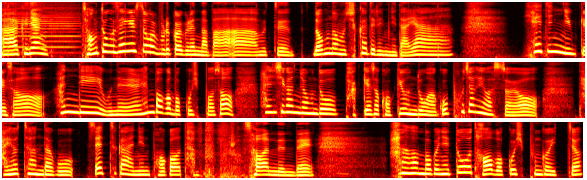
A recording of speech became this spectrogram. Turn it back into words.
아, 그냥 정통 생일송을 부를 걸 그랬나봐. 아, 아무튼 너무너무 축하드립니다. 야. 혜진님께서 한디 오늘 햄버거 먹고 싶어서 1시간 정도 밖에서 걷기 운동하고 포장해왔어요. 다이어트 한다고 세트가 아닌 버거 단품으로 사왔는데 하나만 먹으니 또 더 먹고 싶은 거 있죠?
